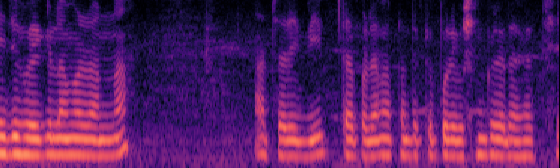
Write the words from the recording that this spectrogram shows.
এই যে হয়ে গেল আমার রান্না। আচারি বিপ তারপরে আমি আপনাদেরকে পরিবেশন করে দেখাচ্ছি।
